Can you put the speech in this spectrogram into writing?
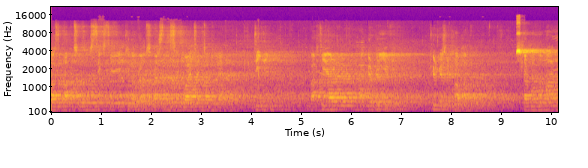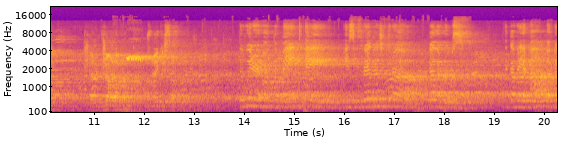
up to 60 kilograms restless the left. But here, I believe, Republic, Uzbekistan. The winner on the main A is Mikhail Bushkura, Belarus. The Cavalier A,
